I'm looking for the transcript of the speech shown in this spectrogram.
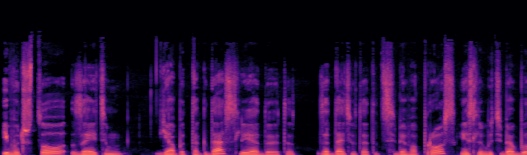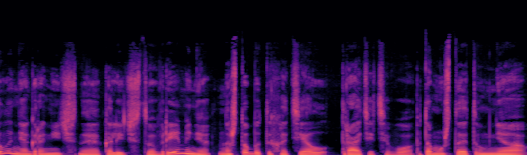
И вот что за этим я бы тогда следует задать вот этот себе вопрос, если бы у тебя было неограниченное количество времени, на что бы ты хотел тратить его? Потому что это у меня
